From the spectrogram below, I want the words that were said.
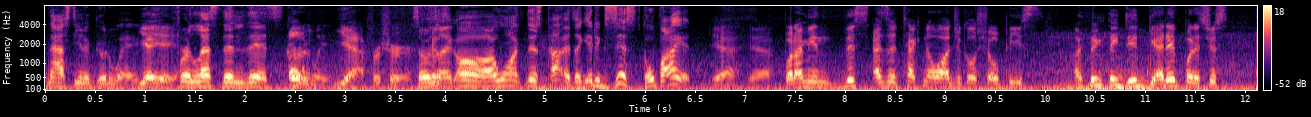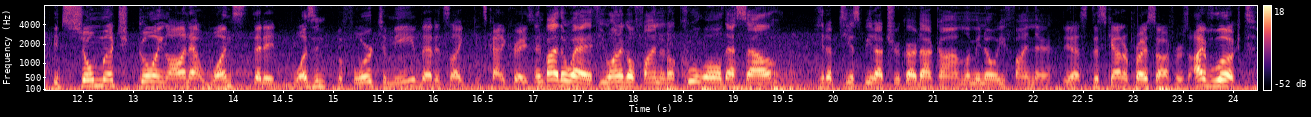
nasty in a good way. Yeah, yeah, yeah. For less than this oh, currently. oh, yeah, for sure. So it's like, oh, I want this. Pow-. It's like it exists. Go buy it. Yeah, yeah. But I mean, this as a technological showpiece, I think they did get it, but it's just it's so much going on at once that it wasn't before to me that it's like it's kind of crazy. And by the way, if you want to go find a cool old SL, hit up tsp.truecar.com. Let me know what you find there. yes, discounted price offers. I've looked,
